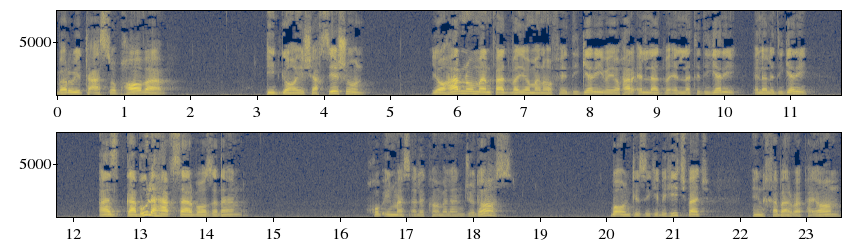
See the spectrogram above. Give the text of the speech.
و روی تعصب ها و دیدگاه های شخصیشون یا هر نوع منفعت و یا منافع دیگری و یا هر علت و علت دیگری علل دیگری از قبول حق سر باز زدن خب این مسئله کاملا جداست. با اون کسی که به هیچ وجه این خبر و پیام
